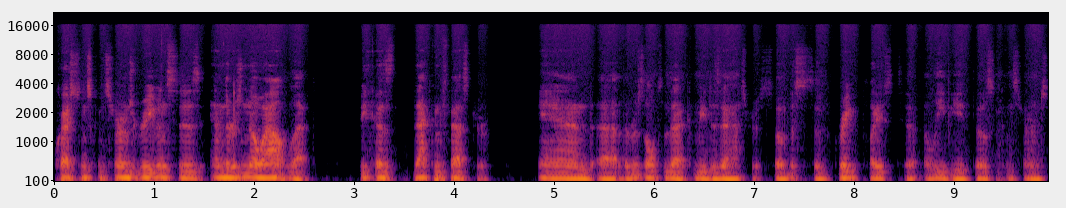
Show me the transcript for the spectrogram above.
questions, concerns, grievances, and there's no outlet because that can fester. And uh, the results of that can be disastrous. So, this is a great place to alleviate those concerns.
